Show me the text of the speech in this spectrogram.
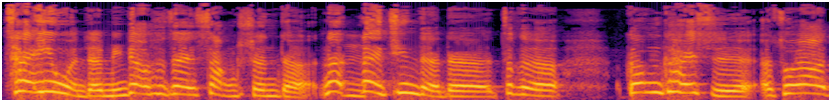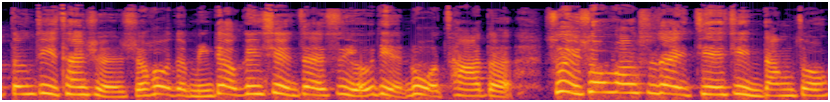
蔡英文的民调是在上升的，那赖清德的这个。刚开始呃说要登记参选的时候的民调跟现在是有一点落差的，所以双方是在接近当中。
